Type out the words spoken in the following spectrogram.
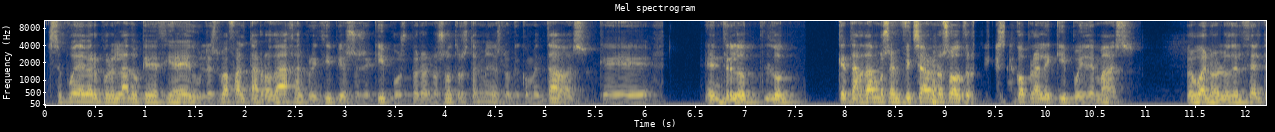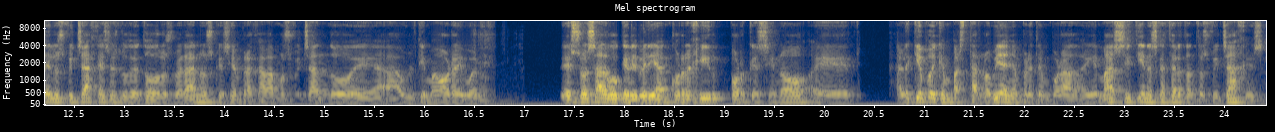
se puede ver por el lado que decía Edu, les va a faltar rodaje al principio a esos equipos, pero a nosotros también es lo que comentabas, que entre lo, que tardamos en fichar nosotros y que se acopla el equipo y demás. Pero bueno, lo del Celta y los fichajes es lo de todos los veranos, que siempre acabamos fichando eh, a última hora y bueno, eso es algo que deberían corregir porque si no, eh, al equipo hay que empastarlo bien en pretemporada y además si tienes que hacer tantos fichajes.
